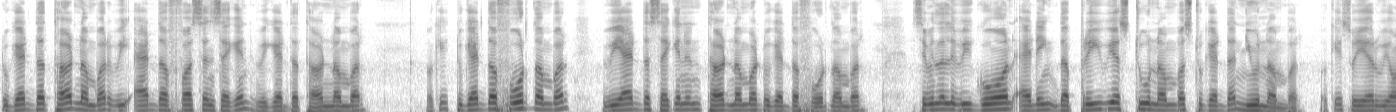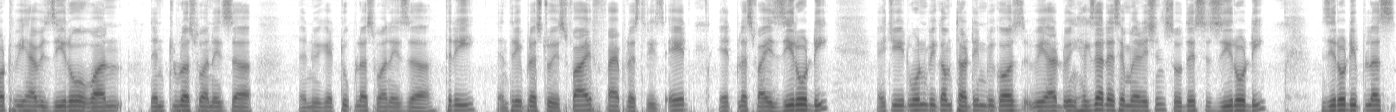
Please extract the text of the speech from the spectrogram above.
To get the third number, we add the first and second, we get the third number okay to get the fourth number we add the second and third number to get the fourth number. Similarly we go on adding the previous two numbers to get the new number okay. So here we ought we have 0 1 then 2 plus 1 is uh, then we get 2 plus 1 is uh, 3 then 3 plus 2 is 5 5 plus 3 is 8 8 plus 5 is 0 d. Actually it won't become 13 because we are doing hexadecimal addition so this is 0 d. 0 d plus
